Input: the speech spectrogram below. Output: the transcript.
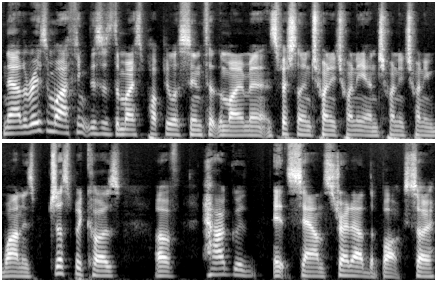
Now, the reason why I think this is the most popular synth at the moment, especially in 2020 and 2021, is just because of how good it sounds straight out of the box. So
